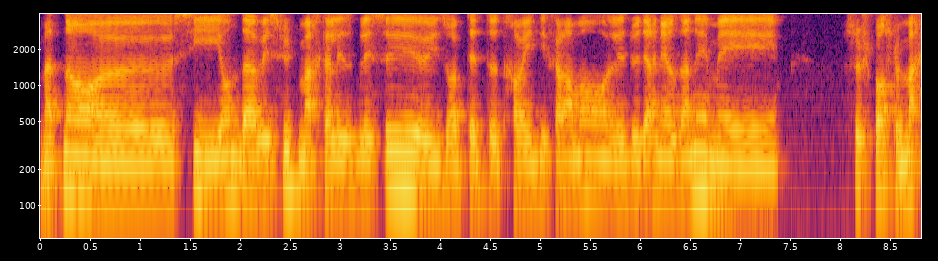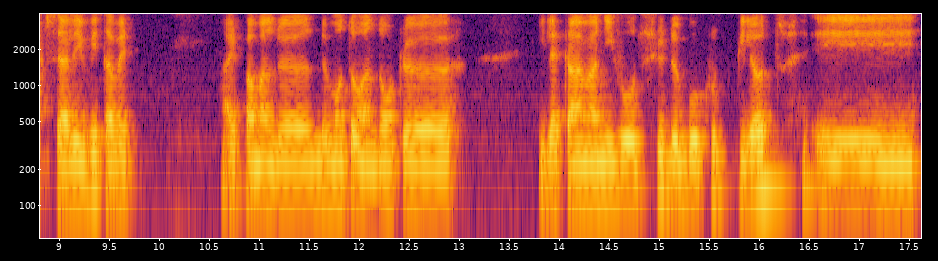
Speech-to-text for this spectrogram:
Maintenant, euh, si Honda avait su que Marc allait se blesser, euh, ils auraient peut-être travaillé différemment les deux dernières années, mais je pense que Marc s'est allé vite avec, pas mal de, motos. Hein. Donc, euh, il est quand même un niveau au-dessus de beaucoup de pilotes. Et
